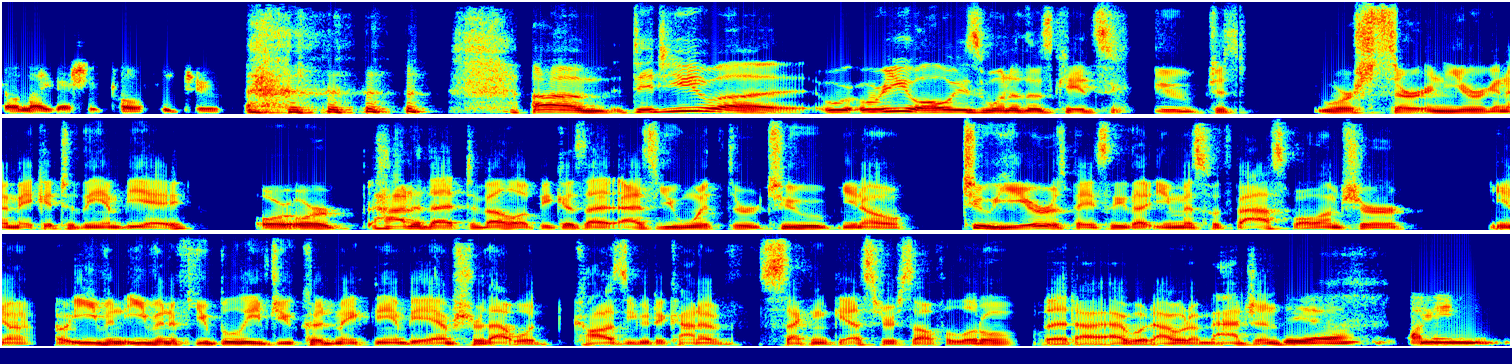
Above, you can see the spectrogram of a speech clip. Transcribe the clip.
felt like I should post it too. um, did you uh, were you always one of those kids who just were certain you were going to make it to the NBA, or or how did that develop? Because as you went through two, you know, two years basically that you missed with basketball, I'm sure you know even even if you believed you could make the NBA, I'm sure that would cause you to kind of second guess yourself a little bit. I, I would I would imagine. Yeah, I mean,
